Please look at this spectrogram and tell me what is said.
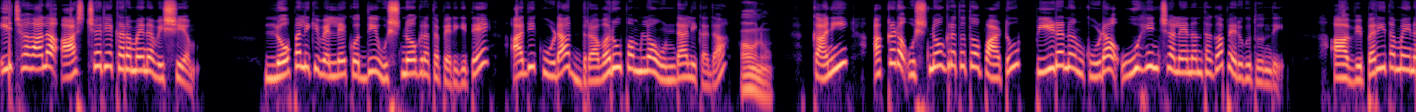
ఇది చాలా ఆశ్చర్యకరమైన విషయం. లోపలికి వెళ్ళే కొద్దీ ఉష్ణోగ్రత పెరిగితే అది కూడా ద్రవరూపంలో ఉండాలి కదా? అవును. కాని అక్కడ ఉష్ణోగ్రతతో పాటు పీడనం కూడా ఊహించలేనంతగా పెరుగుతుంది. ఆ విపరీతమైన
